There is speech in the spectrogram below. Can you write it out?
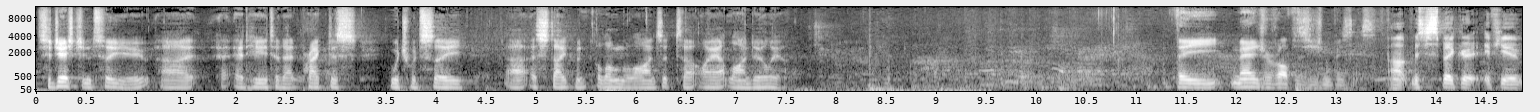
suggestion to you, uh, adhere to that practice, which would see uh, a statement along the lines that uh, I outlined earlier. The Manager of Opposition Business. Uh, Mr Speaker, if you,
